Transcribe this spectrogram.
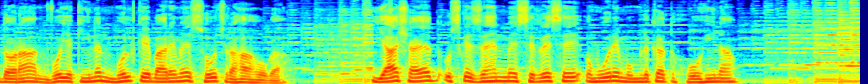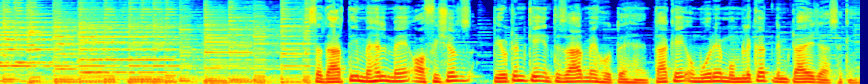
दौरान वो यकीनन मुल्क के बारे में सोच रहा होगा। या शायद उसके जहन में सिर्रे से अमूर मुमलकत हो ही ना। सदारती महल में ऑफिशल्स प्यूटन के इंतज़ार में होते हैं ताकि अमूर मुमलकत निपटाए जा सकें।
